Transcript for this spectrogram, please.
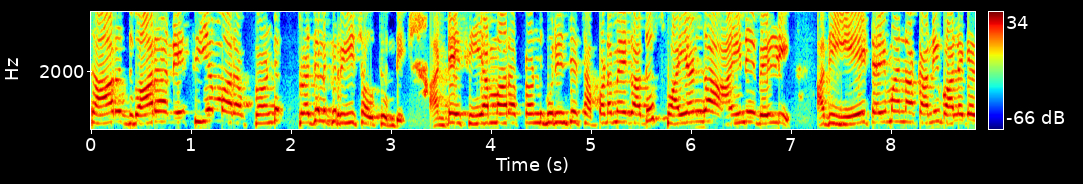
సార్ ద్వారానే సిఎంఆర్ఎఫ్ ఫండ్ ప్రజలకు రీచ్ అవుతుంది. అంటే సిఎంఆర్ఎఫ్ ఫండ్ గురించి చెప్పడమే కాదు స్వయంగా ఆయనే వెళ్ళి అది ఏ టైం అన్నా కానీ వాళ్ళకి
